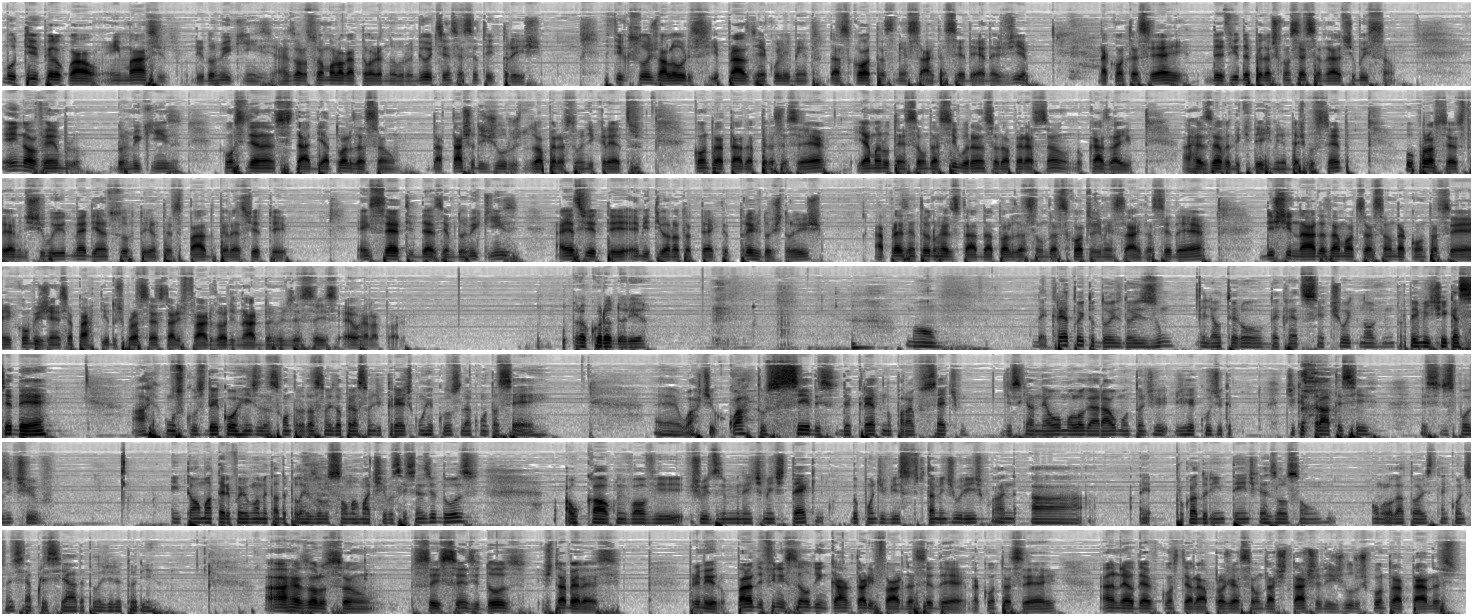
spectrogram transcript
motivo pelo qual, em março de 2015, a resolução homologatória número 1863 fixou os valores e prazos de recolhimento das cotas mensais da CDE Energia na conta CR devida pelas concessionárias de distribuição. Em novembro de 2015, considerando a necessidade de atualização da taxa de juros das operações de créditos contratada pela CCE e a manutenção da segurança da operação, no caso aí a reserva de liquidez mínima de 10%, o processo foi distribuído mediante sorteio antecipado pela SGT. Em 7 de dezembro de 2015, a SGT emitiu a nota técnica 323, apresentando o resultado da atualização das cotas mensais da CDE, destinadas à amortização da conta CR com vigência a partir dos processos tarifários ordinários de 2016. É o relatório. Procuradoria. Bom, o decreto 8221, ele alterou o decreto 7891 para permitir que a CDE arque com os custos decorrentes das contratações de operação de crédito com recursos da conta CR. É, o artigo 4C desse decreto, no parágrafo 7 diz que a ANEL homologará o montante de recursos de que, de que trata esse, esse dispositivo. Então, a matéria foi regulamentada pela Resolução Normativa 612. O cálculo envolve juízes eminentemente técnico. Do ponto de vista estritamente jurídico, a, a, a Procuradoria entende que a resolução homologatória está em condições de ser apreciada pela diretoria. A Resolução 612 estabelece Primeiro, para a definição do encargo tarifário da CDE na conta CR, a ANEL deve considerar a projeção das taxas de juros contratadas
